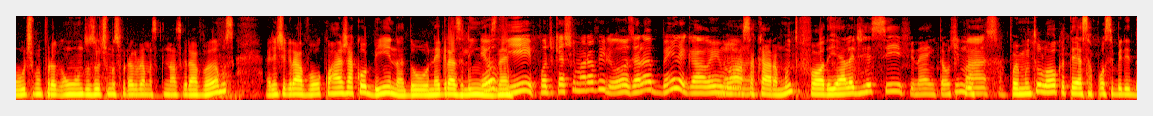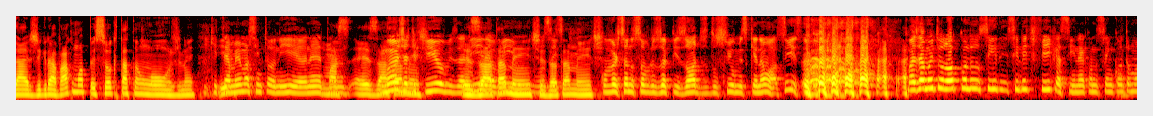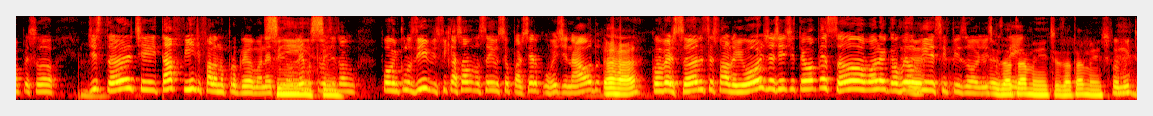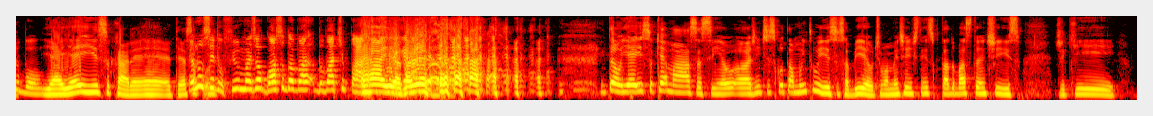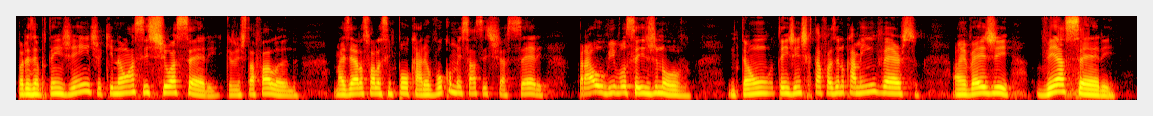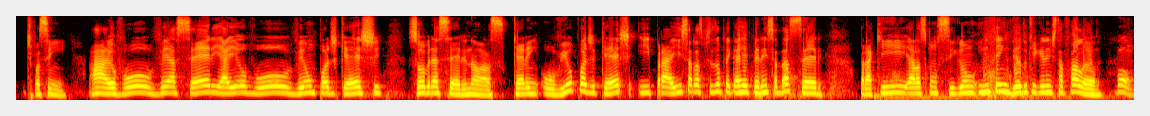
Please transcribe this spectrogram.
o último, um dos últimos programas que nós gravamos, a gente gravou com a Jacobina, do Negras Linhas, eu né? vi, podcast maravilhoso. Ela é bem legal, hein, Nossa, mano? cara, muito foda. E ela é de Recife, né? Então, Que tipo, massa. foi muito louco ter essa possibilidade de gravar com uma pessoa que tá tão longe, né? E que tem a mesma sintonia, né? Tem Mas, exatamente. Manja de filmes ali. Eu Exatamente, vocês exatamente. Conversando sobre os episódios dos filmes que não assistem. Mas é muito louco quando se, se identifica, assim, né? Quando você encontra uma pessoa distante e tá afim de falar no programa, né? Sim, eu lembro que sim. vocês estavam. Pô, inclusive, fica só você e o seu parceiro, o Reginaldo, Aham. conversando, e vocês falam, e hoje a gente tem uma pessoa, mó legal. Eu vi esse episódio. É, Exatamente, exatamente. Foi muito bom. E aí é isso, cara. É, é ter essa Eu não po- sei do filme, mas eu gosto do, do bate-papo. Aí, ó, tá vendo? então, e é isso que é massa, assim. eu- a gente escuta muito isso, sabia? Ultimamente a gente tem escutado bastante isso. De que, por exemplo, tem gente que não assistiu a série que a gente tá falando. Mas elas falam assim, pô, cara, eu vou começar a assistir a série pra ouvir vocês de novo. Então, tem gente que tá fazendo o caminho inverso. Ao invés de ver a série, tipo assim, ah, eu vou ver a série, aí eu vou ver um podcast sobre a série. Não, elas querem ouvir o podcast e para isso elas precisam pegar a referência da série, para que elas consigam entender do que, que a gente está falando. Bom,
